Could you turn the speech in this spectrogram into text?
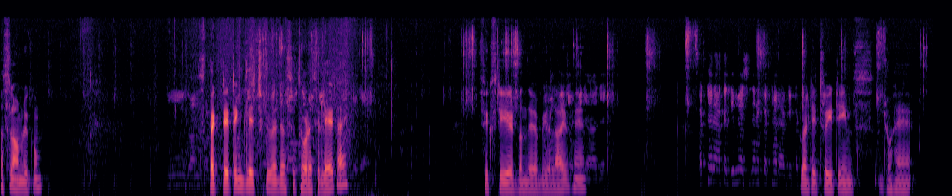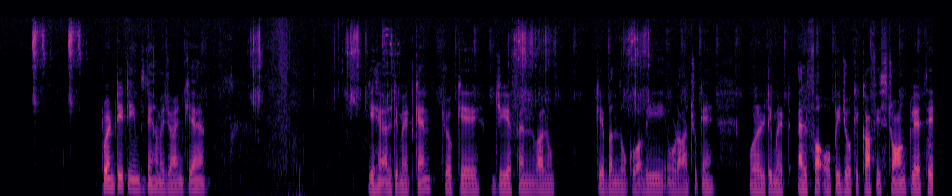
अस्सलाम वालेकुम। स्पेक्टेटिंग ग्लिच की वजह से थोड़े से लेट आए। 68 बंदे अभी अलाइव हैं। 23 टीम्स जो हैं 20 टीम्स ने हमें ज्वाइन किया है। ये है अल्टीमेट कैन जो कि जीएफएन वालों के बंदों को अभी उड़ा चुके हैं। और अल्टीमेट अल्फ़ा ओपी जो कि काफ़ी स्ट्रॉन्ग प्लेयर थे,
